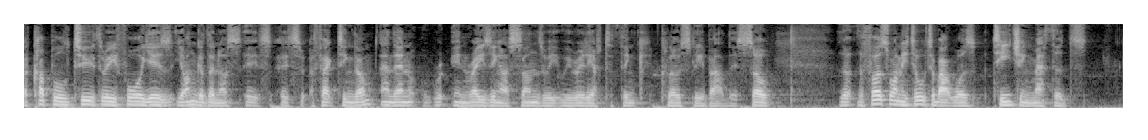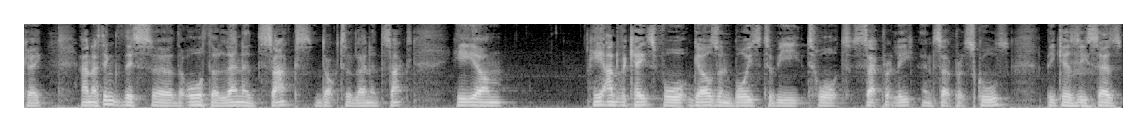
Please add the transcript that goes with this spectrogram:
a couple, two, three, four years younger than us, it's it's affecting them. And then in raising our sons, we, we really have to think closely about this. So the, the first one he talked about was teaching methods. Okay. And I think this, uh, the author, Leonard Sax, Dr. Leonard Sax, he, um, he advocates for girls and boys to be taught separately in separate schools because he says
